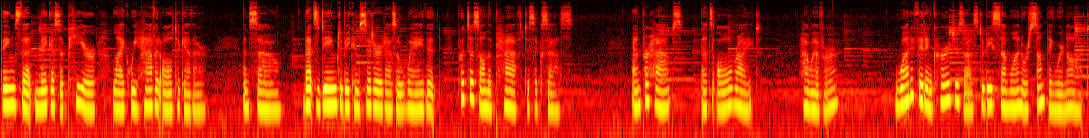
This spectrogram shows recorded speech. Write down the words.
Things that make us appear like we have it all together. And so that's deemed to be considered as a way that puts us on the path to success. And perhaps that's all right. However, what if it encourages us to be someone or something we're not?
